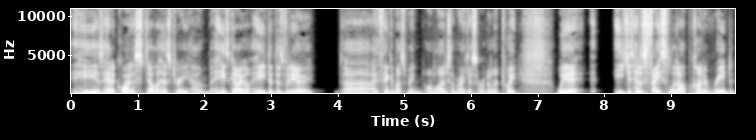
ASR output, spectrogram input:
he has had a quite a stellar history. Um, but he's going on. He did this video. Uh, I think it must have been online somewhere. I just saw it on a tweet where he just had his face lit up, kind of red.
